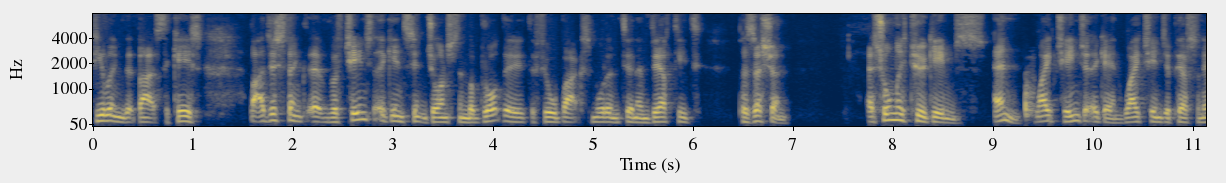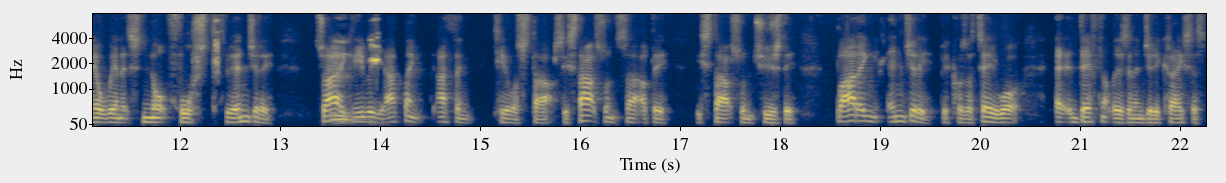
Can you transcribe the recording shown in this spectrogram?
feeling that that's the case. But I just think that we've changed it against St Johnstone. We've brought the, the fullbacks more into an inverted position. It's only two games in. Why change it again? Why change the personnel when it's not forced through injury? So I mm. agree with you. I think I think Taylor starts. He starts on Saturday. He starts on Tuesday, barring injury. Because I tell you what, it definitely is an injury crisis.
